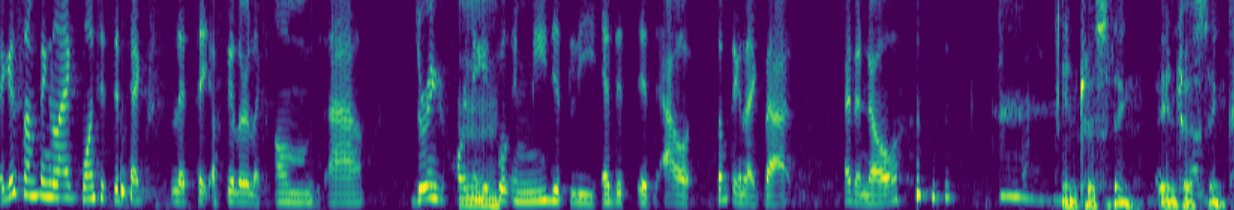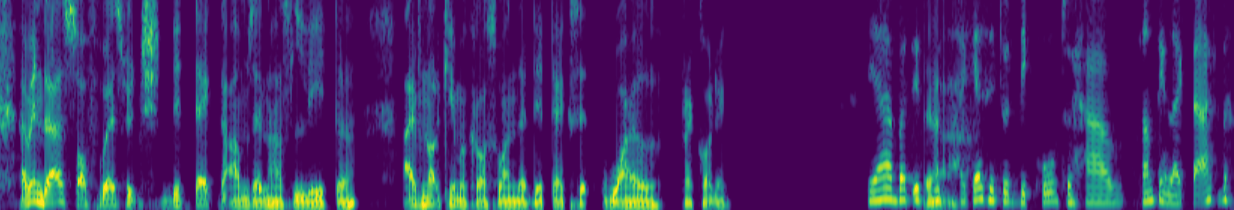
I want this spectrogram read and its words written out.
I guess something like once it detects, let's say, a filler like ums, uh, during recording, Mm. it will immediately edit it out. Something like that. I don't know. Interesting. Interesting. I mean, there are softwares which detect the arms and ahs later. I've not came across one that detects it while recording. Yeah, but it would, Yeah. I guess it would be cool to have something like that.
